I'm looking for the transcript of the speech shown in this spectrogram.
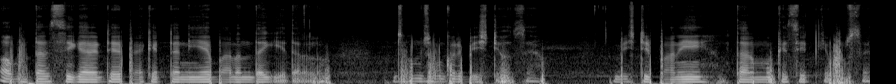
অব্র তার সিগারেটের প্যাকেটটা নিয়ে বারান্দায় গিয়ে দাঁড়াল। ঝুমঝুম করে বৃষ্টি হচ্ছে। বৃষ্টির পানি তার মুখে ছিটকে পড়ছে।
